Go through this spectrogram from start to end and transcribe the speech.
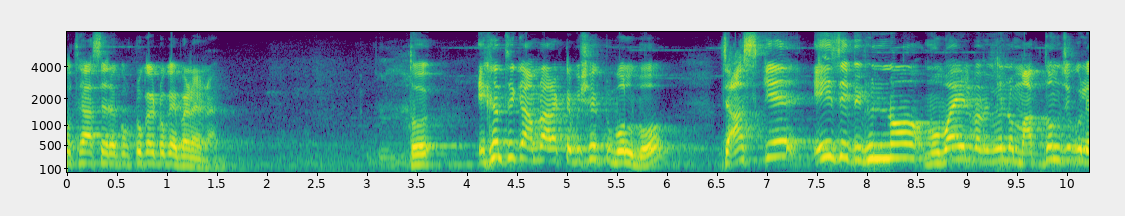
কোথায় আছে এরকম টোকায় টোকায় বেড়ায় না। তো এখান থেকে আমরা আরেকটা বিষয় একটু বলব যে আজকে এই যে বিভিন্ন মোবাইল বা বিভিন্ন মাধ্যম যেগুলি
